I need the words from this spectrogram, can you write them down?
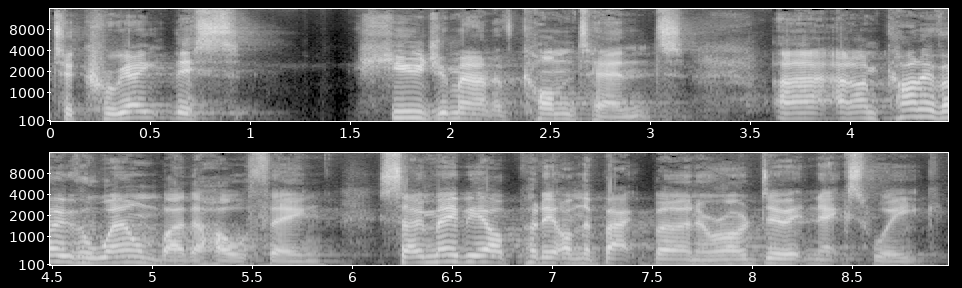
to create this huge amount of content uh, and I'm kind of overwhelmed by the whole thing. So maybe I'll put it on the back burner or I'll do it next week.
